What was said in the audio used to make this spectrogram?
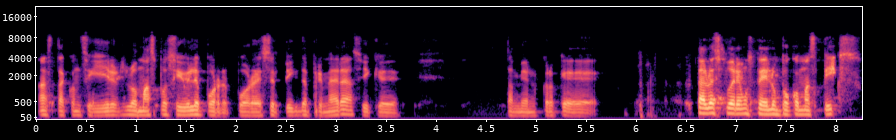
hasta conseguir lo más posible por, por ese pick de primera, así que también creo que tal vez podríamos pedirle un poco más picks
